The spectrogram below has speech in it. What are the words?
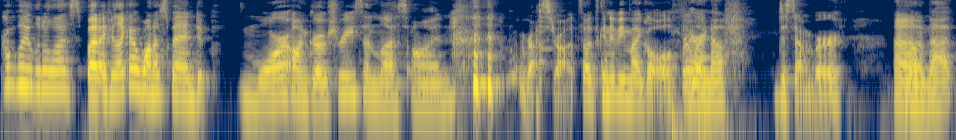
probably a little less, but I feel like I want to spend more on groceries and less on restaurants. That's going to be my goal for Fair like enough. December. Love Um, that.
